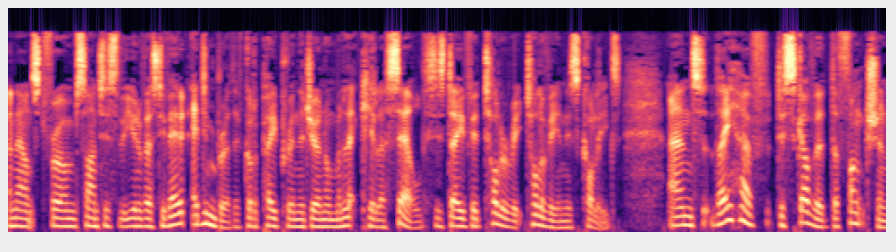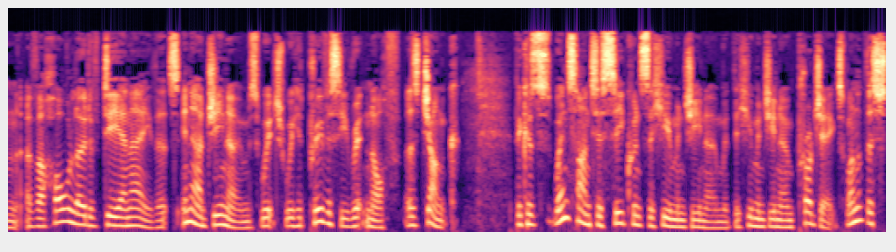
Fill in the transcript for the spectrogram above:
announced from scientists at the University of Edinburgh. They've got a paper in the journal Molecular Cell. This is David Tollervey and his colleagues. And they have discovered the function of a whole load of DNA that's in our genomes, which we had previously written off as junk. Because when scientists sequenced the human genome with the Human Genome Project, one of the,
